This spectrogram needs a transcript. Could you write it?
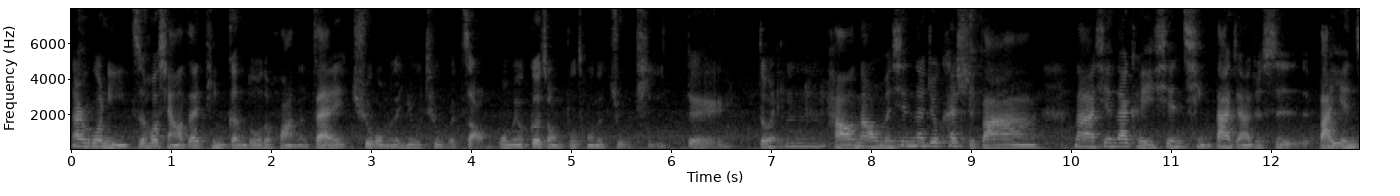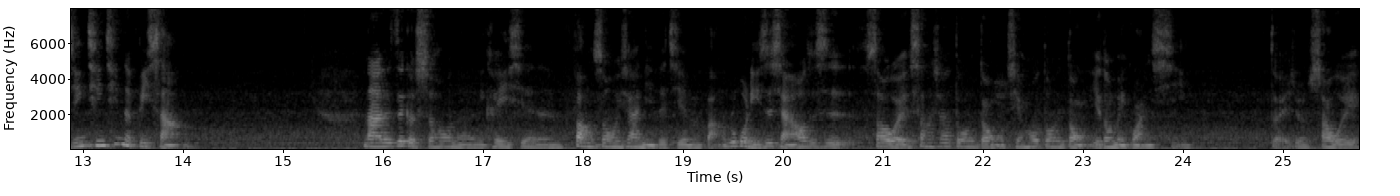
那如果你之后想要再听更多的话呢，再去我们的 YouTube 找，我们有各种不同的主题。对对，嗯，好，那我们现在就开始吧。那现在可以先请大家就是把眼睛轻轻的闭上。那在这个时候呢，你可以先放松一下你的肩膀。如果你是想要就是稍微上下动一动、前后动一动，也都没关系。对，就稍微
